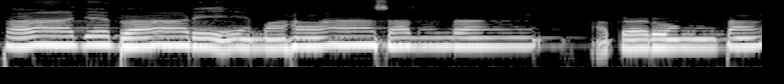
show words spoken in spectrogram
රාජද්වාරේ මහා සන්දං අකරුං තං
